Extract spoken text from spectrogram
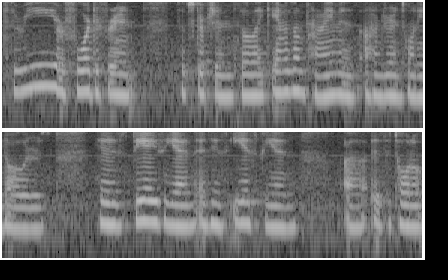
three or four different subscriptions. So like Amazon Prime is $120. His DAZN and his ESPN uh, is a total of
